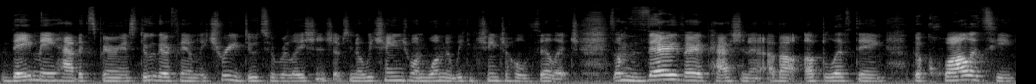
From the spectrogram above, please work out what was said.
they may have experienced through their family tree due to relationships. You know, we change one woman, we can change a whole village. So I'm very, very passionate about uplifting the quality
